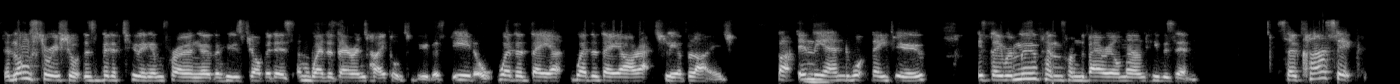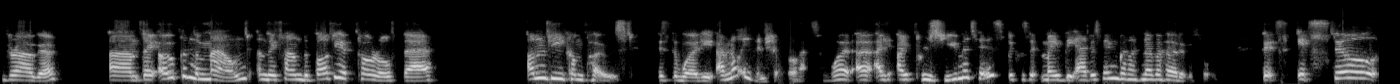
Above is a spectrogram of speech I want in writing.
So, long story short, there's a bit of toing and froing over whose job it is and whether they're entitled to do this deed or whether they are, whether they are actually obliged. But in the hmm. end, what they do is they remove him from the burial mound he was in. So, classic Draugr um, they opened the mound and they found the body of Thorolf there, undecomposed, is the word. You, I'm not even sure that's a word. Uh, I, I presume it is because it made the editing, but I've never heard it before. It's it's still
